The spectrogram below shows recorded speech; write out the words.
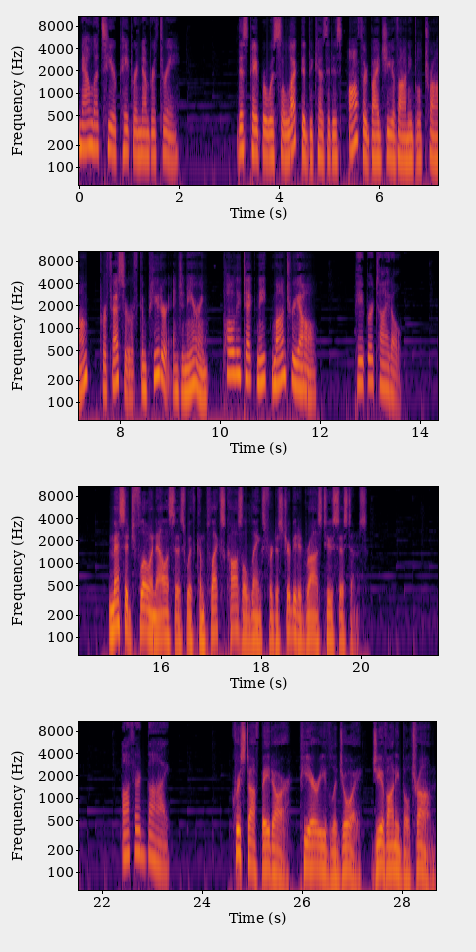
Now let's hear paper number 3. This paper was selected because it is authored by Giovanni Beltrame, Professor of Computer Engineering, Polytechnique Montreal. Paper title Message flow analysis with complex causal links for distributed ROS2 systems. Authored by Christophe Bédard, Pierre Yves Lajoie, Giovanni Beltrame,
